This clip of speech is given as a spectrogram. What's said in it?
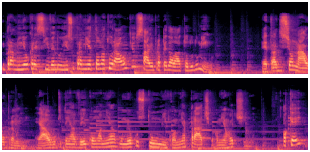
E para mim eu cresci vendo isso, para mim é tão natural que eu saio para pedalar todo domingo. É tradicional para mim, é algo que tem a ver com a minha, o meu costume, com a minha prática, com a minha rotina. OK?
